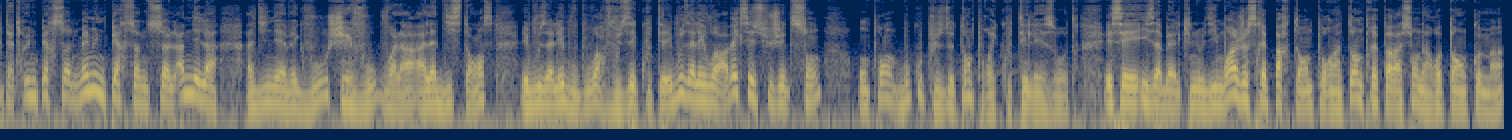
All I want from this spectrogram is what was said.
peut-être une personne, même une personne seule, amenez-la à dîner avec vous, chez vous, voilà, à la distance, et vous allez vous pouvoir vous écouter. Vous allez voir, avec ces sujets de son, on prend beaucoup plus de temps pour écouter les autres. Et c'est Isabelle qui nous dit Moi, je serais partante pour un temps de préparation d'un repas en commun,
